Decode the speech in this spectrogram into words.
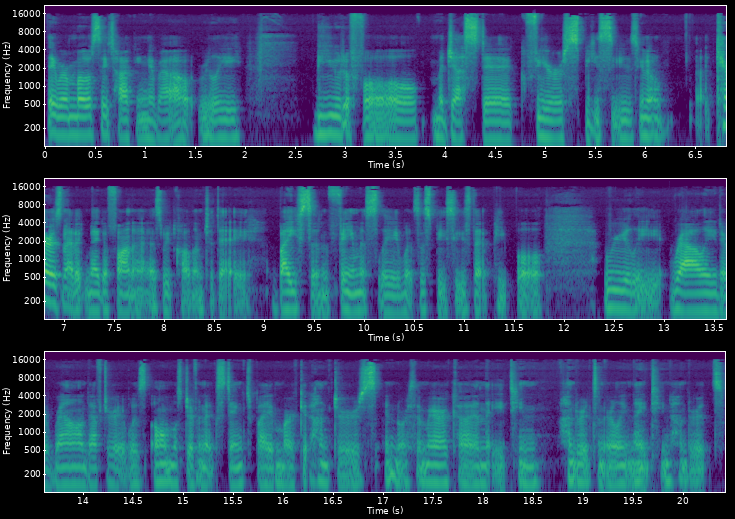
they were mostly talking about really beautiful, majestic, fierce species, you know, charismatic megafauna, as we'd call them today. Bison famously was a species that people really rallied around after it was almost driven extinct by market hunters in North America in the 1800s and early 1900s.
